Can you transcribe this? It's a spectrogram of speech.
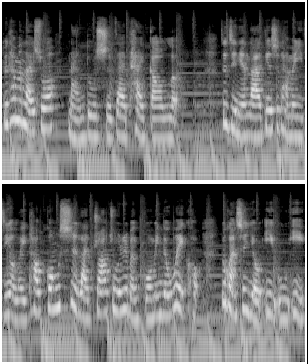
对他们来说难度实在太高了。这几年来，电视台们已经有了一套公式来抓住日本国民的胃口，不管是有意无意，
